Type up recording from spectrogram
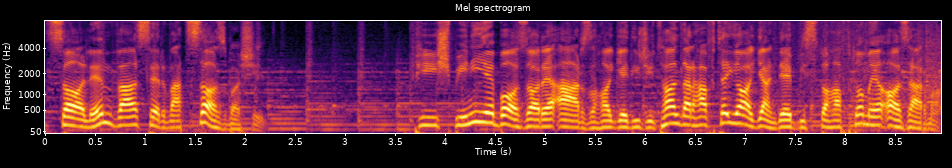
سالم و ثروت ساز باشید. پیشبینی بازار ارزهای دیجیتال در هفته آینده 27 آذر ماه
